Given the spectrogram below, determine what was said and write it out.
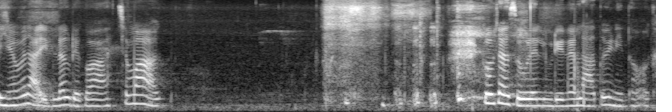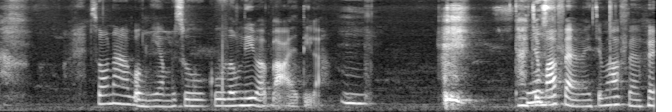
အရင်ကဒါကြီးလောက်တယ်ကွာကျမကိုတက်ဆိုးတဲ့လူတွေနဲ့လာတွေ့နေတော့အခါစောနာပုံကြီးကမဆိုးကိုလုံးလေးပါပါတယ်တိလားอืมဒါကျမဖန်ပဲကျမဖန်ပဲ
